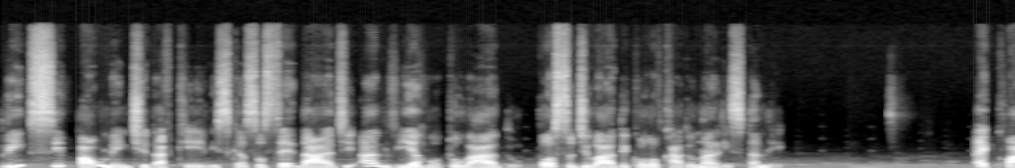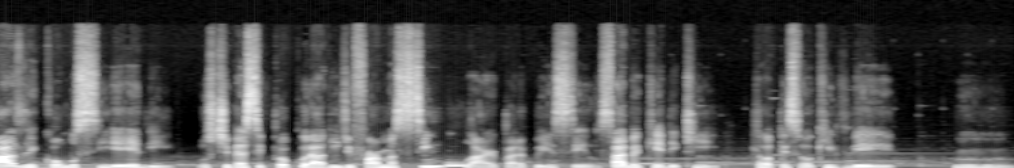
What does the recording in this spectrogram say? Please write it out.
principalmente daqueles que a sociedade havia rotulado, posto de lado e colocado na lista negra. É quase como se ele os tivesse procurado de forma singular para conhecê-lo. Sabe aquele que aquela pessoa que vê hum,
